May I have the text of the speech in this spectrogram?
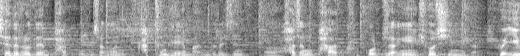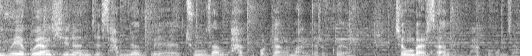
어, 제대로 된 파크 골프장은 같은 해에 만들어진 어, 화정 파크 골프장이 효시입니다. 그 이후에 고양시는 이제 3년 후에 중산 파크 골프장을 만들었고요. 정발산 파크 골프장,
